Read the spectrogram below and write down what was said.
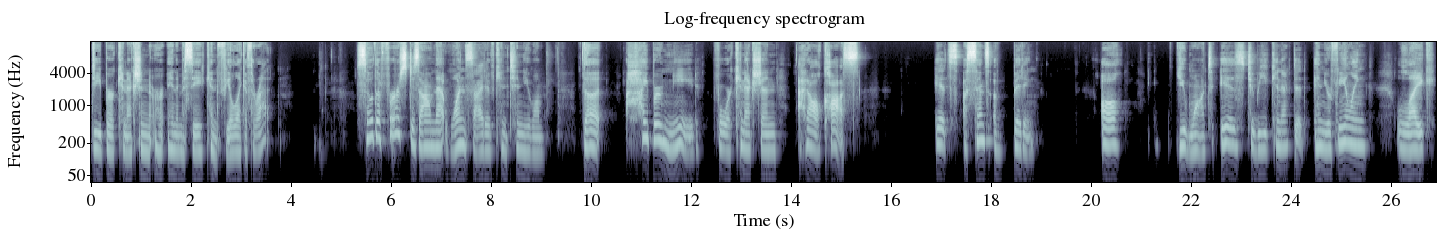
deeper connection or intimacy can feel like a threat. So the first is on that one side of continuum, the hyper need for connection at all costs. It's a sense of bidding. All you want is to be connected, and you're feeling like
